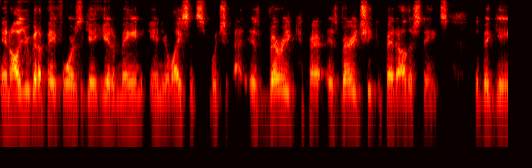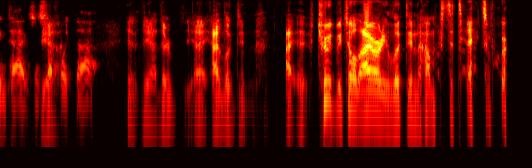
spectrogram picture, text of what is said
and all you got to pay for is to get here to Maine and your license, which is very compare is very cheap compared to other states, the big game tags and stuff Yeah. like that. Yeah, Yeah. They're. I, I looked in. I, uh, truth be told, I already looked into how much the tags were.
